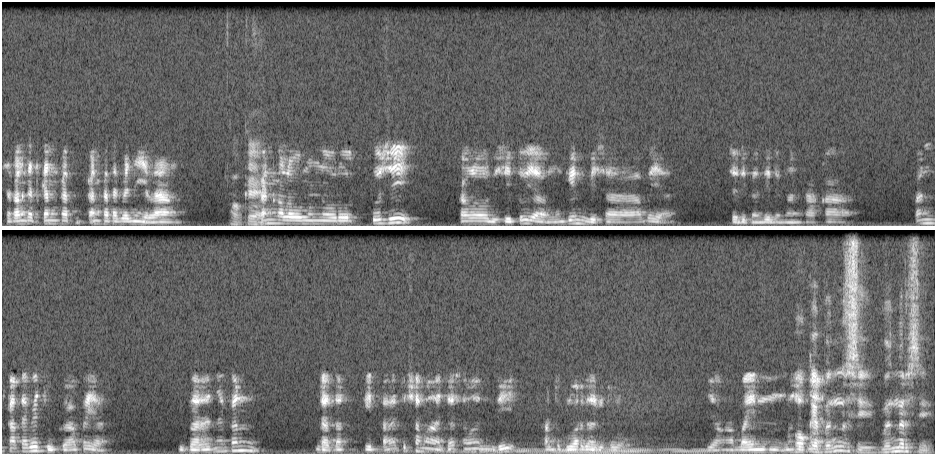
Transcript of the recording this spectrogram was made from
misalkan kan kan, kan KTP-nya hilang Oke. kan kalau menurutku sih kalau di situ ya mungkin bisa apa ya jadi ganti dengan kakak kan KTP juga apa ya ibaratnya kan data kita itu sama aja sama di kartu keluarga gitu loh yang ngapain Oke bener sih, bener sih,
